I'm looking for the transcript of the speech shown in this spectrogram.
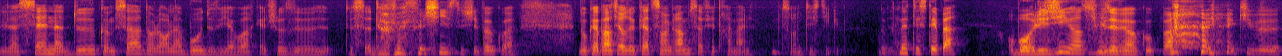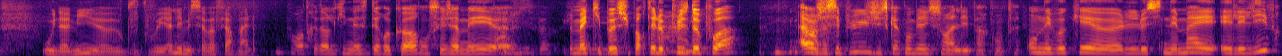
La scène à deux comme ça dans leur labo devait y avoir quelque chose de, de sadomasochiste, je sais pas quoi. Donc à partir de 400 grammes, ça fait très mal sur un testicule. Donc ne testez pas. Oh, bon, allez-y, hein, si vous avez un copain qui veut ou une amie, euh, vous pouvez y aller, mais ça va faire mal. Pour entrer dans le Guinness des records, on ne sait jamais. Euh, oh, le mec qui peut supporter le plus de poids. Alors, je ne sais plus jusqu'à combien ils sont allés, par contre. On évoquait euh, le cinéma et, les livres.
